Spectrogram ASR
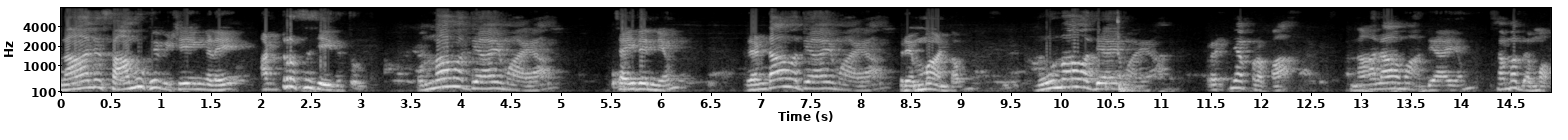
നാല് സാമൂഹ്യ വിഷയങ്ങളെ അഡ്രസ്സ് ചെയ്തിട്ടുണ്ട്. ഒന്നാം അധ്യായമായ ചൈതന്യം. രണ്ടാം അധ്യായമായ ബ്രഹ്മാണ്ടം മൂന്നാം അധ്യായമായ പ്രജ്ഞപ്രഭ. നാലാം അധ്യായം സമധമം.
